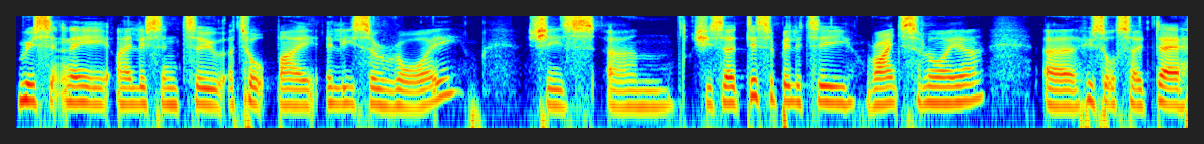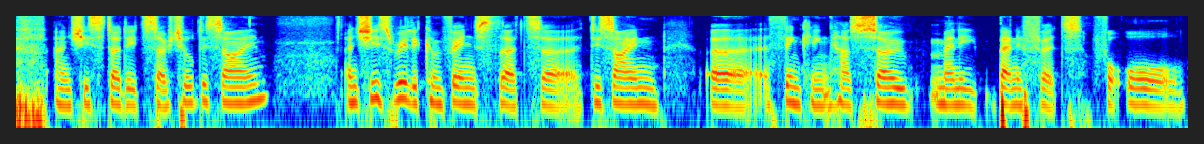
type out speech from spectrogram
recently, I listened to a talk by Elise Roy. She's, um, she's a disability rights lawyer uh, who's also deaf, and she studied social design. And she's really convinced that uh, design uh, thinking has so many benefits for all.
